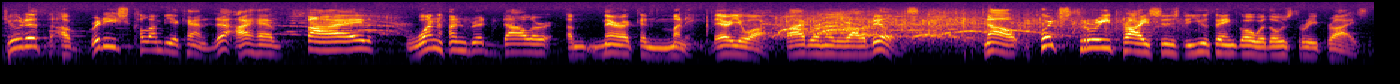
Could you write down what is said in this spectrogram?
Judith of British Columbia, Canada, I have five $100 American money. There you are, five $100 bills. Now, which three prices do you think go with those three prices?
